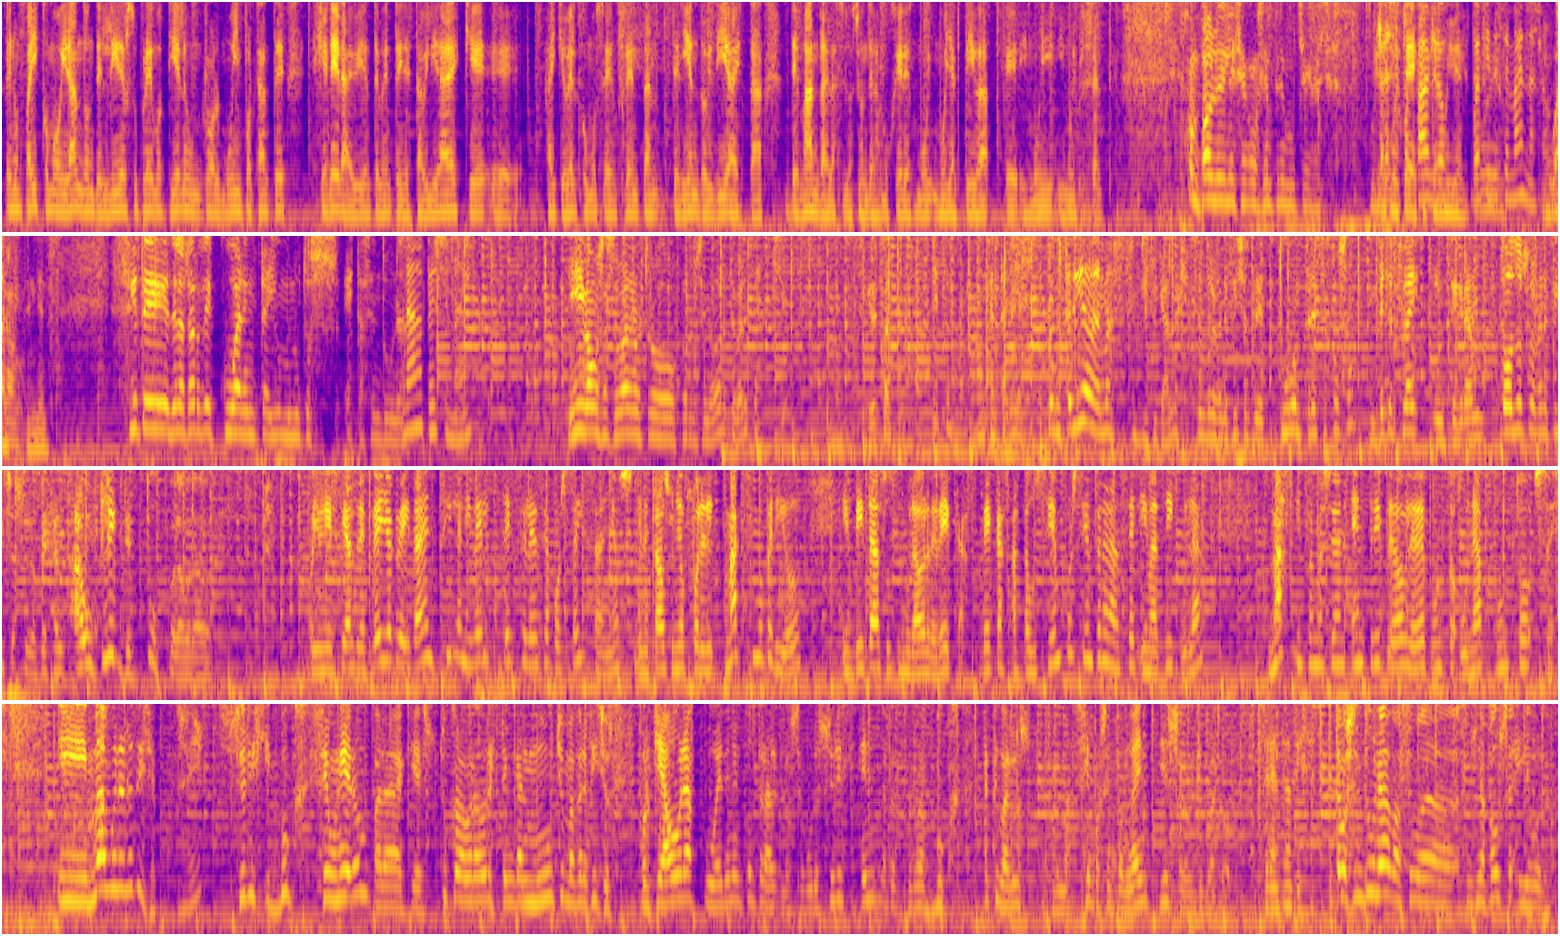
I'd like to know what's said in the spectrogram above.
en un país como Irán, donde el líder supremo tiene un rol muy importante, genera evidentemente inestabilidades que eh, hay que ver cómo se enfrentan teniendo hoy día esta demanda de la situación de las mujeres muy, muy activa eh, y, muy, y muy presente. Juan Pablo Iglesias, como siempre, muchas gracias. Gracias, a ustedes, Juan que estén Pablo. muy bien. Buen Muy fin de semana. Chao, Igual, que estén bien. 7 de la tarde, 41 minutos. Estás en Duna. Nada personal. Y vamos a saludar a nuestros patrocinadores, ¿te parece? Sí. Si quieres parto. Sí, pues, encantaría. ¿Te gustaría además simplificar la gestión de los beneficios de tu empresa, José? En Betterfly integran todos los beneficios y los dejan a un clic de tus colaboradores. Hoy Universidad Andrés Bello, acreditada en Chile a nivel de excelencia por seis años y en Estados Unidos por el máximo periodo, invita a su simulador de becas. Becas hasta un 100% en arancel y matrícula. Más información en www.unap.c. Y más buenas noticias. A ver. Zurich y Book se unieron para que tus colaboradores tengan muchos más beneficios, porque ahora pueden encontrar los seguros Zurich en la plataforma Book, activarlos de forma 100% online y en solo 24 horas. Excelente noticia. Estamos en Duna, vamos a- hacemos una pausa y ya volvemos.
